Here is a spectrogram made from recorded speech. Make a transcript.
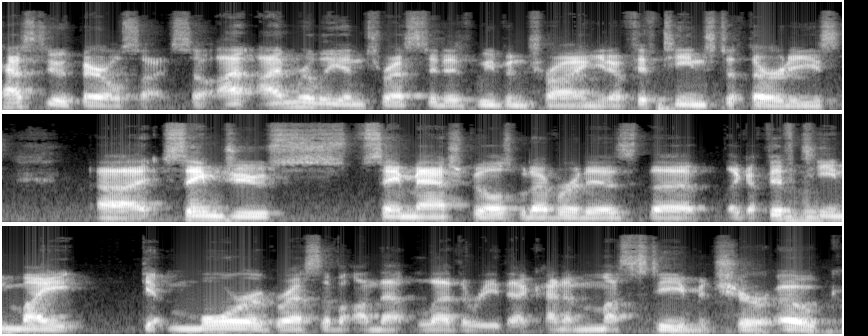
has to do with barrel size. So I, am really interested as we've been trying, you know, 15s to 30s. Uh, same juice, same mash bills, whatever it is. The like a mm-hmm. 15 mm-hmm. might get more aggressive on that leathery, that kind of musty, mature oak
